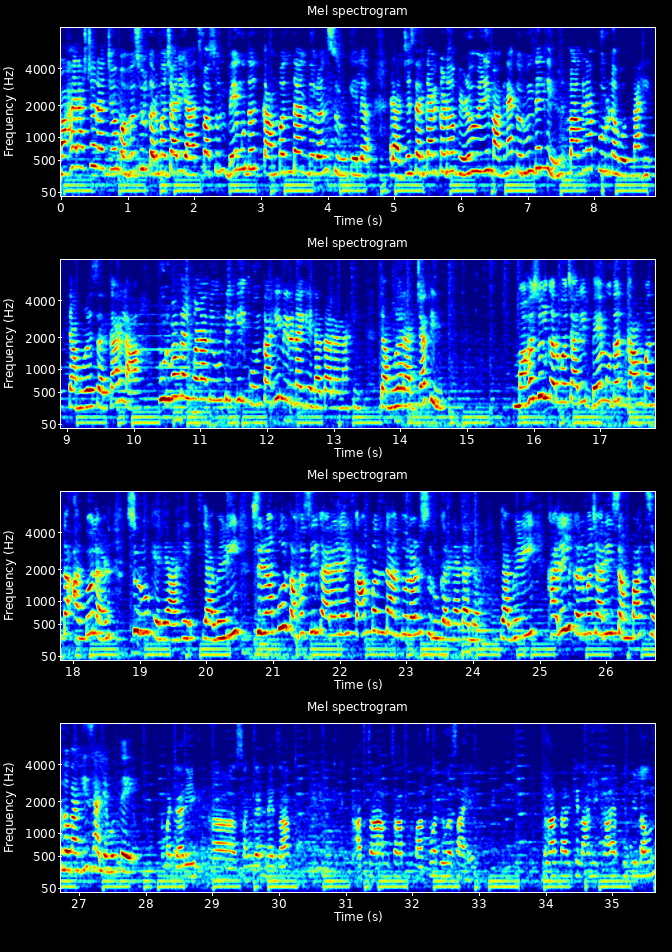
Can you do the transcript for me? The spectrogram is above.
महाराष्ट्र राज्य महसूल कर्मचारी आजपासून बेमुदत काम बंद आंदोलन सुरू केलं. राज्य सरकारकडे वेळोवेळी मागण्या करून देखील मागण्या पूर्ण होत नाहीत. त्यामुळे सरकारला पूर्वकल्पना देऊन देखील कोणताही निर्णय घेण्यात आला नाही. त्यामुळे राज्यातील महसूल कर्मचारी बेमुदत काम बंद आंदोलन सुरू केले आहे. यावेळी श्रीरामपूर तहसील कार्यालय काम बंद आंदोलन सुरू करण्यात आलं. यावेळी खालील कर्मचारी संपात सहभागी झाले होते. कर्मचारी संघटनेचा आजचा आमचा पाचवा दिवस आहे. दहा तारखेला आम्ही काळ्या फिती लावून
